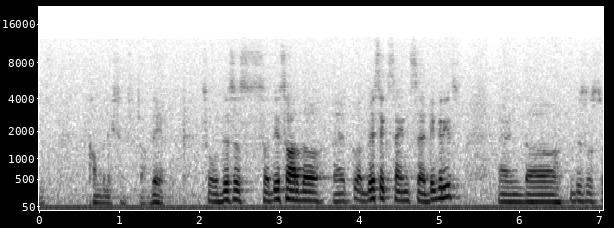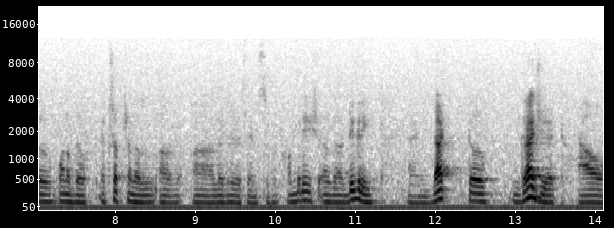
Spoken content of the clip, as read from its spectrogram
these combinations are there. So this is so these are the uh, basic science uh, degrees, and uh, this is uh, one of the exceptional library science combination uh, degree, and that graduate have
